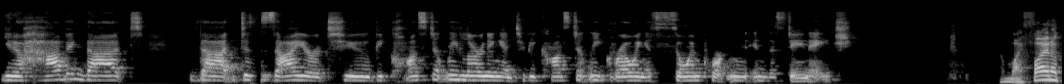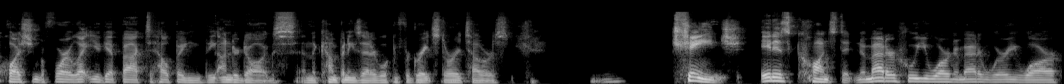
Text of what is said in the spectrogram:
you know, having that that desire to be constantly learning and to be constantly growing is so important in this day and age. My final question before I let you get back to helping the underdogs and the companies that are looking for great storytellers. Change. It is constant. No matter who you are, no matter where you are,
